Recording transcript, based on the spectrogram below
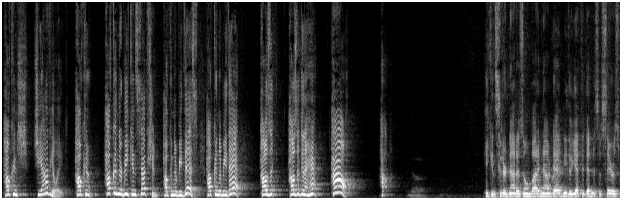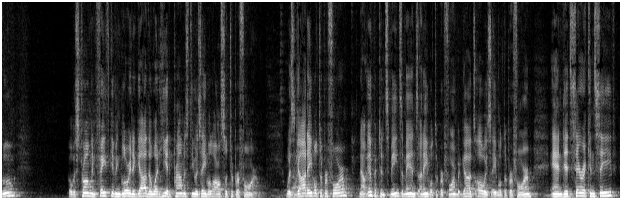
how can she she ovulate? How can, how can there be conception? How can there be this? How can there be that? How's it, how's it going to happen? How? How? No. He considered not his own body now dead, neither yet the deadness of Sarah's womb, but was strong in faith, giving glory to God that what he had promised he was able also to perform. Was God able to perform? Now, impotence means a man's unable to perform, but God's always able to perform. And did Sarah conceive?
